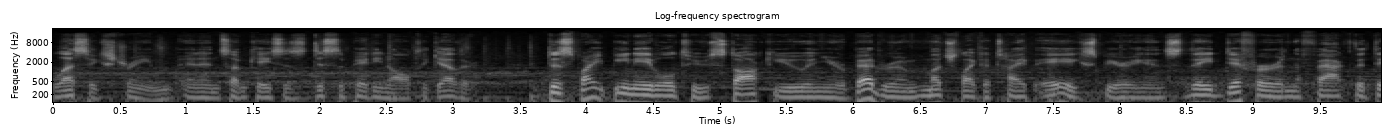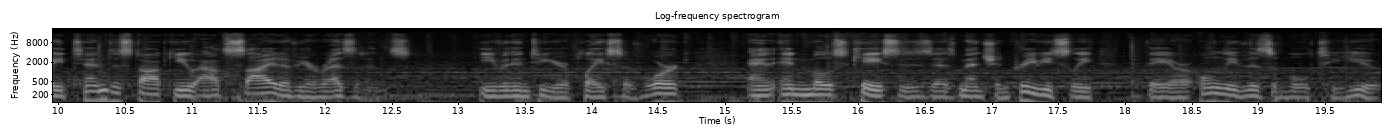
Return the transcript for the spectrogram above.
less extreme, and in some cases, dissipating altogether. Despite being able to stalk you in your bedroom, much like a Type A experience, they differ in the fact that they tend to stalk you outside of your residence, even into your place of work, and in most cases, as mentioned previously, they are only visible to you.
